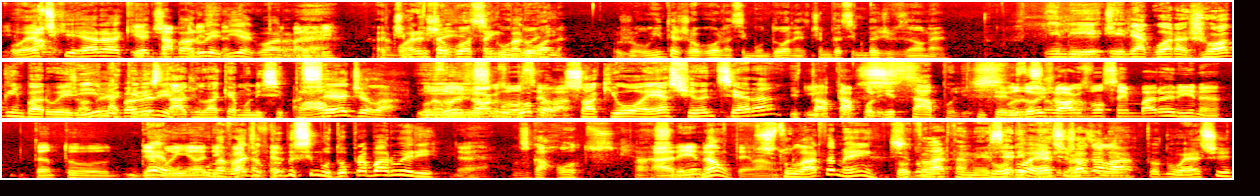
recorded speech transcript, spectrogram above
É. O Oeste que, era, que é de Itápolis, Barueri né? agora. Barueri. né? É o time Agora que tá jogou a tá em Barueri. segundona. O Inter jogou na segundona, é o time da segunda divisão, né? Ele, ele agora joga em Barueri, Joga em naquele Barueri. estádio lá que é A municipal. sede é lá. Os E dois jogos vão ser lá. Só que o Oeste antes era Itápolis. Itápolis. Interior Os dois jogos vão ser em Barueri, né? Tanto de É, manhã o, de na verdade o clube se mudou para Barueri. É. Os garrotos. Ah, A Arena Não, tem lá. titular também. Todo, Titular também, Todo o Oeste joga lá. Todo o Oeste.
